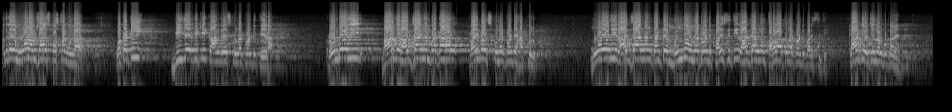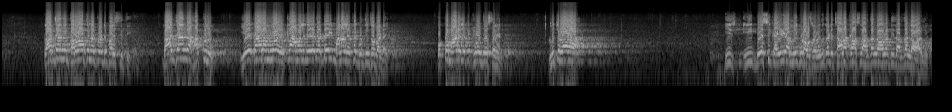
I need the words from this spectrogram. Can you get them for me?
అందుకని మూడు అంశాలు స్పష్టంగా ఉండాలి. ఒకటి బీజేపీకి కాంగ్రెస్కి ఉన్నటువంటి తేడా. రెండోది భారత రాజ్యాంగం ప్రకారం ట్రైబల్స్కి ఉన్నటువంటి హక్కులు. మూడోది రాజ్యాంగం కంటే ముందు ఉన్నటువంటి పరిస్థితి రాజ్యాంగం తర్వాత ఉన్నటువంటి పరిస్థితి. క్లారిటీ వచ్చిందనుకుంటున్నాను నేను. రాజ్యాంగం తర్వాత ఉన్నటువంటి పరిస్థితి. రాజ్యాంగ హక్కులు ఏ కాలంలో ఎట్లా అమలు చేయబడ్డాయి మనల్ని ఎట్లా గుర్తించబడ్డాయి? ఒక్క మాట చెప్పి క్లోజ్ చేస్తాను నేను. మిత్రులారా ఈ ఈ బేసిక్ ఐడియా మీకు కూడా అవసరం. ఎందుకంటే చాలా క్లాసులు అర్థం కావాలంటే ఇది అర్థం కావాలి మీకు.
